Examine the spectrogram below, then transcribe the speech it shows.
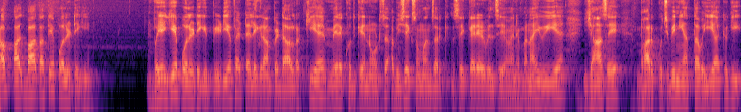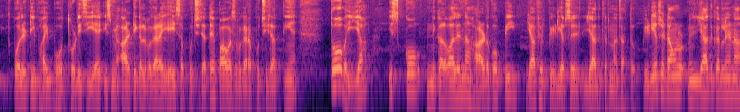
अब बात आती है पॉलिटी की। भैया, ये पॉलिटी की पीडीएफ है, टेलीग्राम पे डाल रखी है। मेरे खुद के नोट्स, अभिषेक सुमन सर से कैरियर विल से मैंने बनाई हुई है। यहाँ से बाहर कुछ भी नहीं आता भैया, क्योंकि पॉलिटी भाई बहुत थोड़ी सी है। इसमें आर्टिकल वगैरह यही सब पूछे जाते हैं पावर्स वगैरह पूछी जाती हैं। तो भैया इसको निकलवा लेना हार्ड कॉपी या फिर पीडीएफ से याद करना चाहते हो। पीडीएफ से डाउनलोड याद कर लेना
